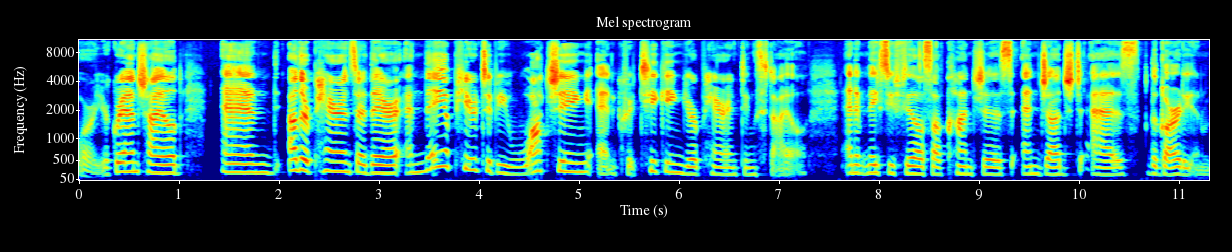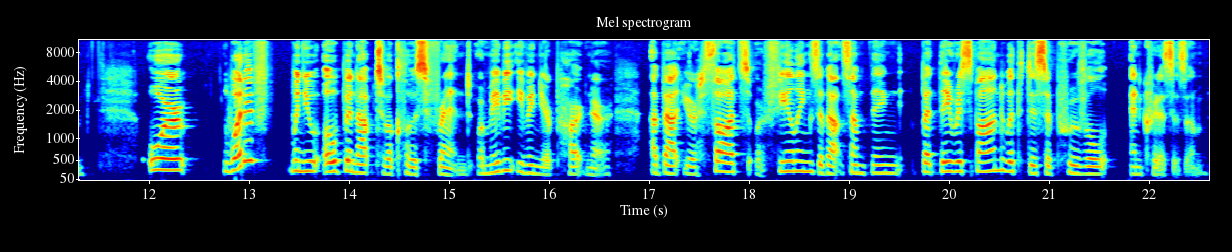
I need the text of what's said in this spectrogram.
or your grandchild, and other parents are there and they appear to be watching and critiquing your parenting style, and it makes you feel self conscious and judged as the guardian. Or what if when you open up to a close friend or maybe even your partner about your thoughts or feelings about something, but they respond with disapproval and criticism.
